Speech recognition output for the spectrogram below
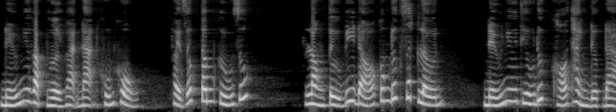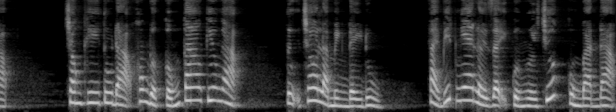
Nếu như gặp người hoạn nạn khốn khổ, phải dốc tâm cứu giúp, Lòng từ bi đó công đức rất lớn, nếu như thiếu đức khó thành được đạo. Trong khi tu đạo không được cống cao kiêu ngạo, tự cho là mình đầy đủ, phải biết nghe lời dạy của người trước cùng bàn đạo.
